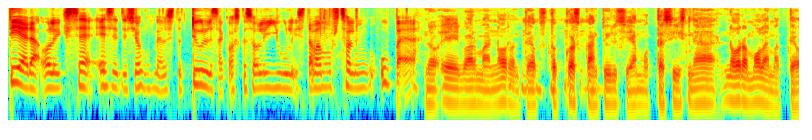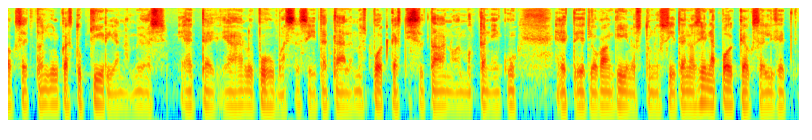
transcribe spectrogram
tiedä, oliko se esitys jonkun mielestä tylsä, koska se oli julistava. Musta se oli niin upea. No ei varmaan Nooran teokset ole koskaan tylsiä, mutta siis nämä Nooran molemmat teokset on julkaistu kirjana myös. Ja, että, ja hän oli puhumassa siitä täällä myös podcastissa taanoin, mutta niin kuin, että, että joka on kiinnostunut siitä. No siinä poikkeukselliset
